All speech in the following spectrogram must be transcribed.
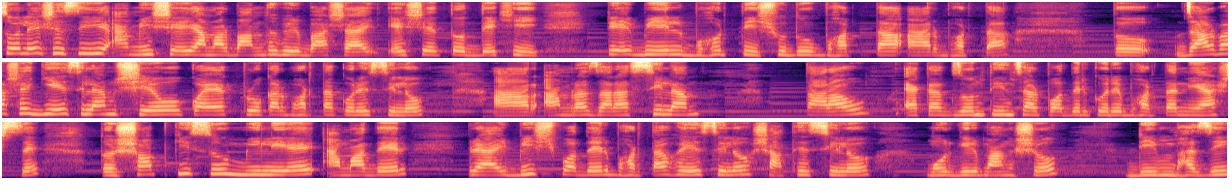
চলে এসেছি আমি সেই আমার বান্ধবীর বাসায়। এসে তো দেখি টেবিল, ভর্তি, শুধু ভর্তা আর ভর্তা। তো যার বাসায় গিয়েছিলাম, সেও কয়েক প্রকার ভর্তা করেছিল। আর আমরা যারা ছিলাম, তারাও এক একজন তিন চার পদের করে ভর্তা নিয়ে আসছে। তো সব কিছু মিলিয়ে আমাদের প্রায় বিশ পদের ভর্তা হয়েছিল। সাথে ছিল মুরগির মাংস, ডিম ভাজি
